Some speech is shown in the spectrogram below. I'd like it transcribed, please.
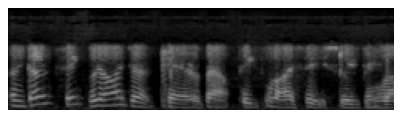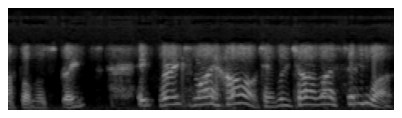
and don't think that I don't care about people I see sleeping rough on the streets. It breaks my heart every time I see one.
